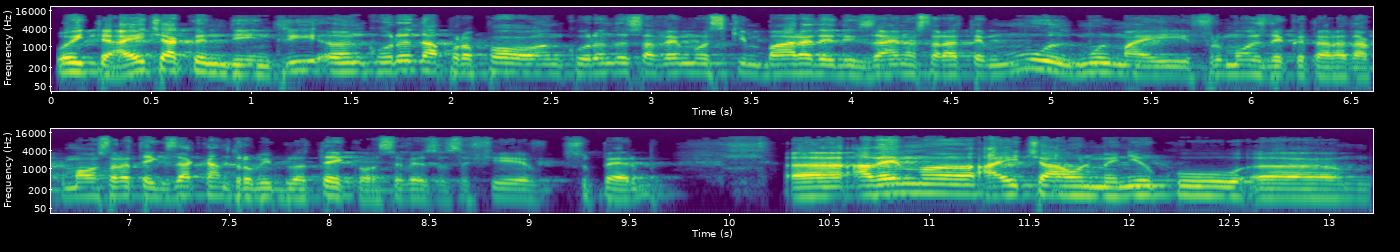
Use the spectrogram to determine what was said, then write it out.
Uite, aici când intri, în curând, apropo, în curând o să avem o schimbare de design, o să arate mult, mult mai frumos decât arată acum, o să arate exact ca într-o bibliotecă, o să vezi, o să fie superb. Uh, avem uh, aici un meniu cu uh,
